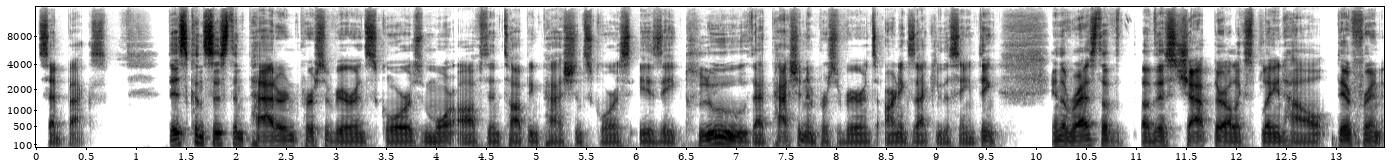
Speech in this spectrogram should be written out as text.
setbacks. This consistent pattern, perseverance scores more often topping passion scores, is a clue that passion and perseverance aren't exactly the same thing. In the rest of, of this chapter, I'll explain how different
